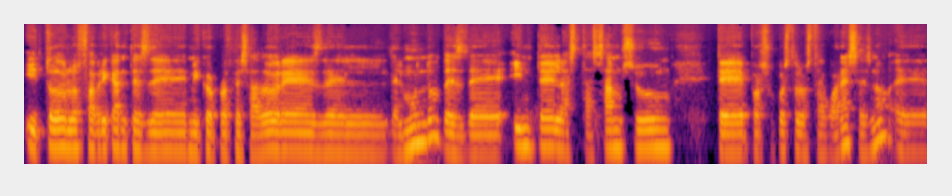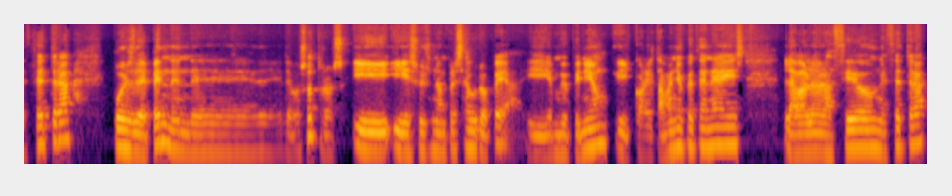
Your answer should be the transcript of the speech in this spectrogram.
Y todos los fabricantes de microprocesadores del, del mundo, desde Intel hasta Samsung, por supuesto los taiwaneses, ¿no? Eh, etcétera, pues dependen de, vosotros. Y, sois una empresa europea. Y en mi opinión, y con el tamaño que tenéis, la valoración, etcétera,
